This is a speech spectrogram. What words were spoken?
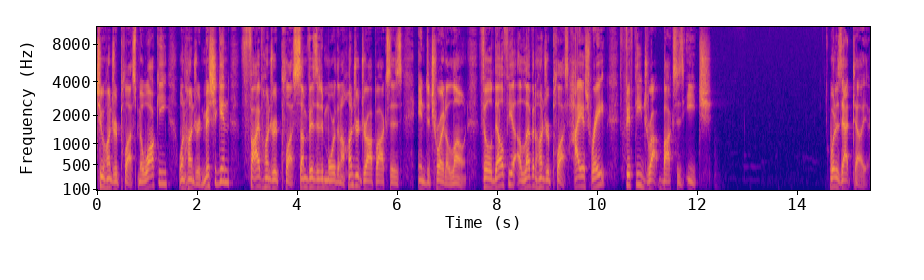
200 plus. Milwaukee, 100. Michigan, 500 plus. Some visited more than 100 drop boxes in Detroit alone. Philadelphia, 1100 plus. Highest rate, 50 drop boxes each. What does that tell you?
